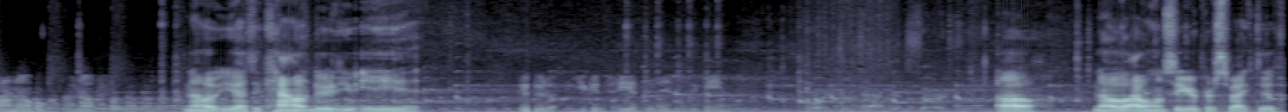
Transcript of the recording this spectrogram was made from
I don't know. Enough. No, you have to count, dude. You idiot. Dude, you can see at the end of the game. Oh, no, I won't see your perspective.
